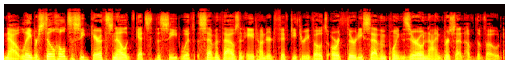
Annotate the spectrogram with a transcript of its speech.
Now, Labor still holds the seat. Gareth Snell gets the seat with 7,853 votes, or 37.09% of the vote.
